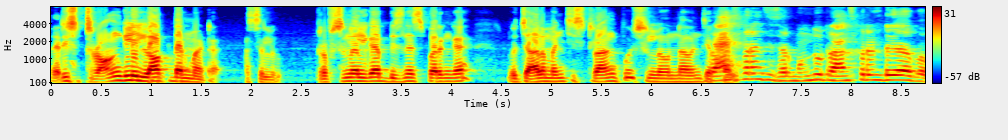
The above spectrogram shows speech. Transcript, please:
వెరీ స్ట్రాంగ్లీ లాక్డ్ అనమాట అసలు ప్రొఫెషనల్గా బిజినెస్ పరంగా నువ్వు చాలా మంచి స్ట్రాంగ్ పొజిషన్లో ఉన్నావని చెప్పాలి. ట్రాన్స్పరెన్సీ సార్ ముందు ట్రాన్స్పరెంట్గా బ-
